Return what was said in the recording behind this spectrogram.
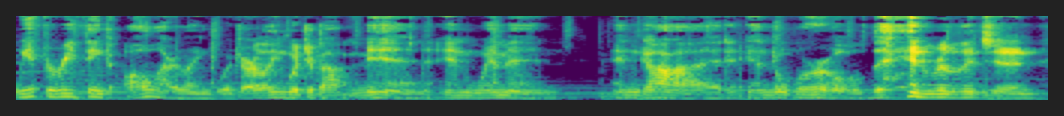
We have to rethink all our language, our language about men and women and God and the world and religion.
